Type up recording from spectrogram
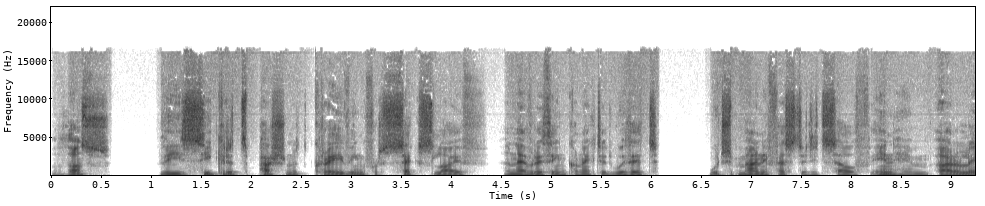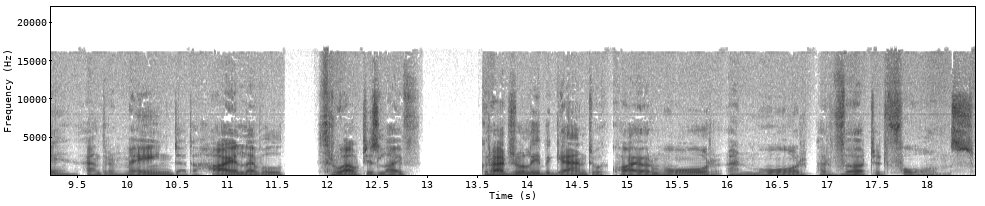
Thus, the secret, passionate craving for sex life and everything connected with it, which manifested itself in him early and remained at a high level throughout his life, gradually began to acquire more and more perverted forms.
